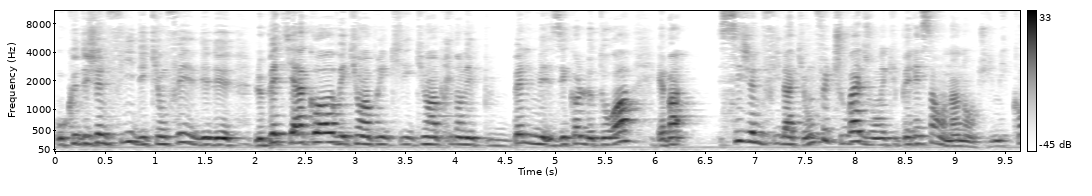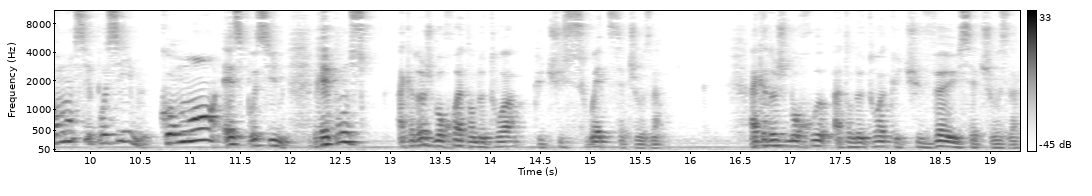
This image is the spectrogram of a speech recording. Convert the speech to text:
ou que des jeunes filles des, qui ont fait le Bet Yaakov et qui ont appris qui, ont appris dans les plus belles écoles de Torah, et eh ben ces jeunes filles-là qui ont fait chouva, elles ont récupéré ça en un an. Tu dis, mais comment c'est possible? Comment est-ce possible? Réponse, Akadosh Borou attend de toi que tu souhaites cette chose-là. Akadosh Borou attend de toi que tu veuilles cette chose-là.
